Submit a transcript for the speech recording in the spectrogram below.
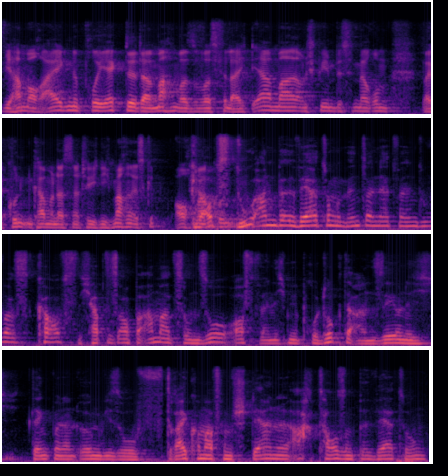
wir haben auch eigene Projekte, da machen wir sowas vielleicht eher mal und spielen ein bisschen mehr rum. Bei Kunden kann man das natürlich nicht machen. Es gibt auch Glaubst du an Bewertungen im Internet, wenn du was kaufst? Ich habe das auch bei Amazon so oft, wenn ich mir Produkte ansehe und ich denke mir dann irgendwie so 3,5 Sterne, 8000 Bewertungen.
